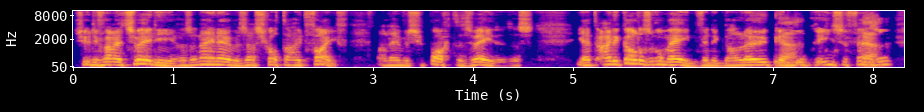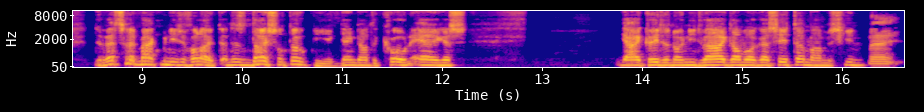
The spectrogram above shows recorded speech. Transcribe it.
jullie vanuit Zweden hier? En ze nee, nee, we zijn Schotten uit vijf. Alleen we supporten Zweden. Dus je hebt eigenlijk alles eromheen. Vind ik dan leuk. En de Oekraïnse fans. Ja. De wedstrijd maakt me niet zoveel uit. En dat is in Duitsland ook niet. Ik denk dat ik gewoon ergens... Ja, ik weet het nog niet waar ik dan wel ga zitten. Maar misschien nee.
